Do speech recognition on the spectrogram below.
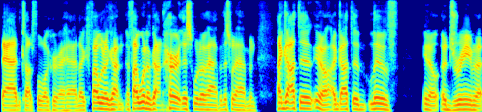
bad college football career I had. Like if I would have gotten if I wouldn't have gotten hurt, this would have happened. This would have happened. I got to you know I got to live you know a dream that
